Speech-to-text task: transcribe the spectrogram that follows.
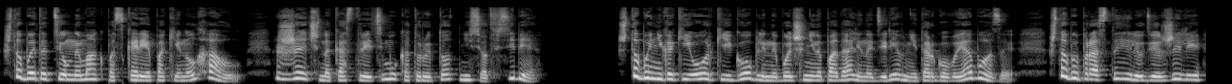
чтобы этот темный маг поскорее покинул Хаул, сжечь на костре тьму, которую тот несет в себе. Чтобы никакие орки и гоблины больше не нападали на деревни и торговые обозы. Чтобы простые люди жили,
